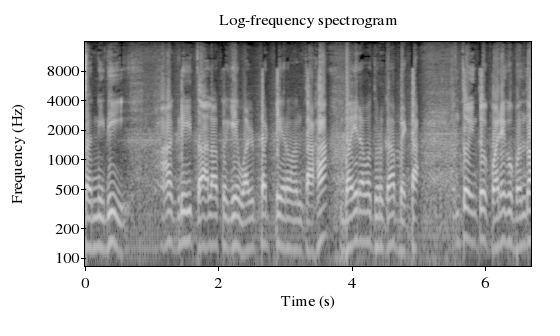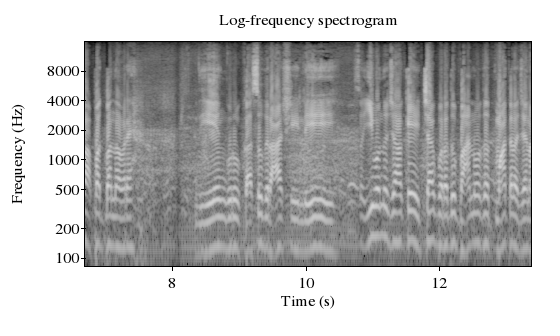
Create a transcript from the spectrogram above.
ಸನ್ನಿಧಿ. ಆಗ್ಡಿ ತಾಲೂಕಿಗೆ ಒಳಪಟ್ಟಿರುವಂತಹ ಭೈರವದುರ್ಗ ಬೆಟ್ಟ. ಅಂತೂ ಇಂತೂ ಕೊನೆಗೂ ಬಂದು ಆಪತ್ ಬಂದವ್ರೆ. ಏನ್ ಗುರು, ಕಸದ ರಾಶಿಲಿ ಸೊ ಈ ಒಂದು ಜಾಗಕ್ಕೆ ಹೆಚ್ಚಾಗಿ ಬರೋದು ಭಾನುವಾರದತ್ತು ಮಾತ್ರ ಜನ.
